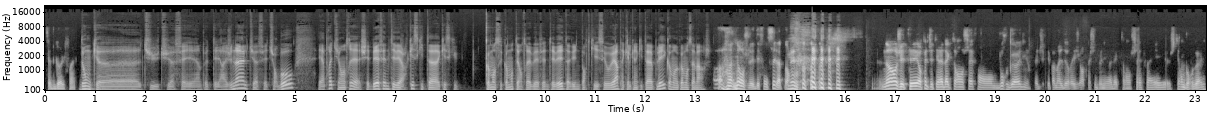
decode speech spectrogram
cette Golf. Ouais. Donc, tu, tu, as fait un peu de télé régionale, tu as fait Turbo, et après tu es entré chez BFM TV. Alors, qu'est-ce qui t'a, qu'est-ce qui, Comment c'est comment t'es entré à BFM TV T'avais une porte qui s'est ouverte, t'as quelqu'un qui t'a appelé? Comment comment ça marche? Oh, Non, je l'ai défoncé la porte. non, j'étais en fait j'étais rédacteur en chef en Bourgogne. En fait, j'ai fait pas mal de régions. Après, je suis devenu rédacteur en chef. Ouais, j'étais en Bourgogne.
